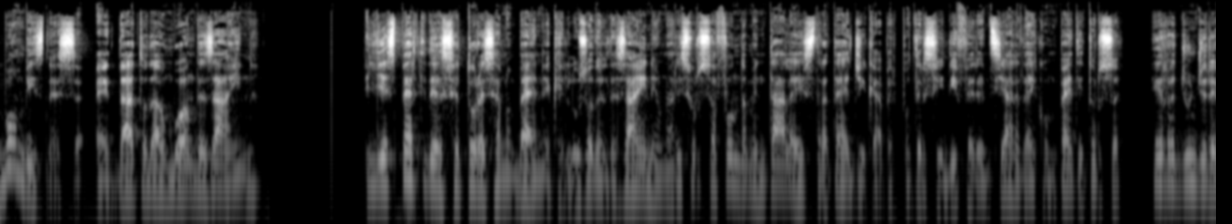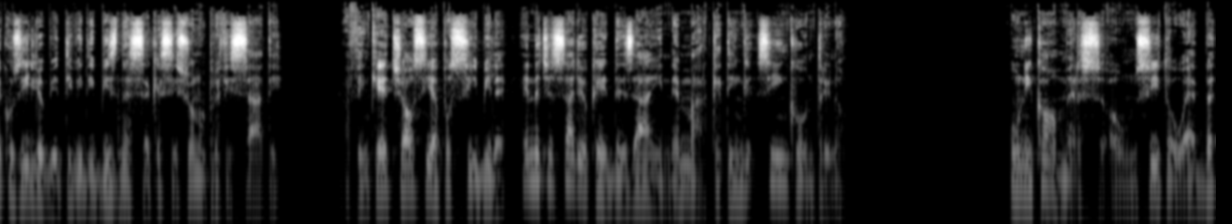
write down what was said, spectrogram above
buon business è dato da un buon design? Gli esperti del settore sanno bene che l'uso del design è una risorsa fondamentale e strategica per potersi differenziare dai competitors e raggiungere così gli obiettivi di business che si sono prefissati. Affinché ciò sia possibile è necessario che design e marketing si incontrino. Un e-commerce o un sito web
